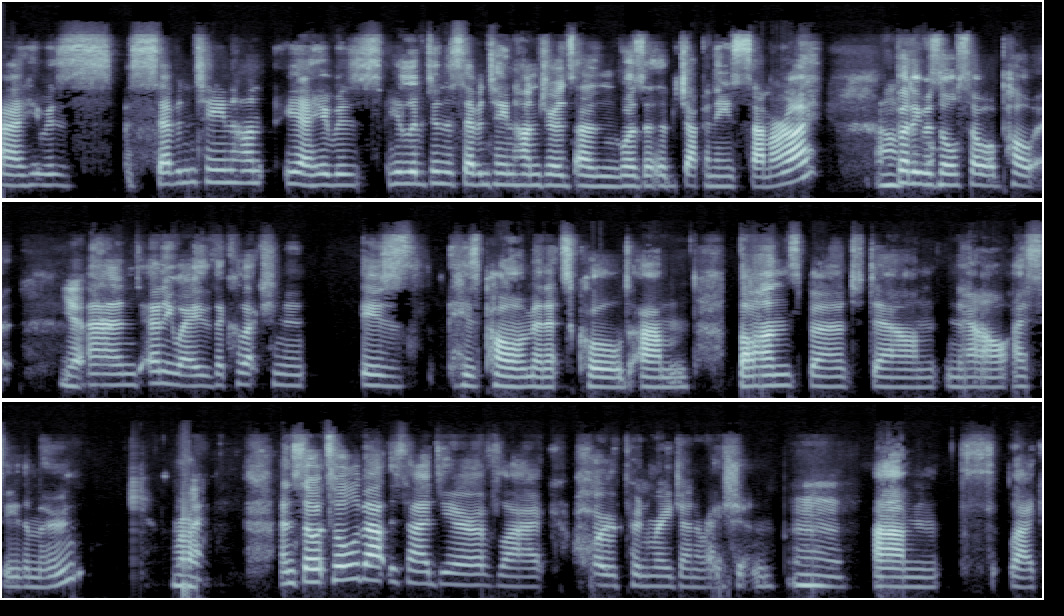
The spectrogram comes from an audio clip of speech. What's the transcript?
Uh, he was seventeen hundred. Yeah, he was. He lived in the seventeen hundreds and was a Japanese samurai, oh, but he was also a poet. Yeah. And anyway, the collection is his poem and it's called um, Barns Burnt Down, Now I See the Moon. Right. And so it's all about this idea of like hope and regeneration, mm. um, like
